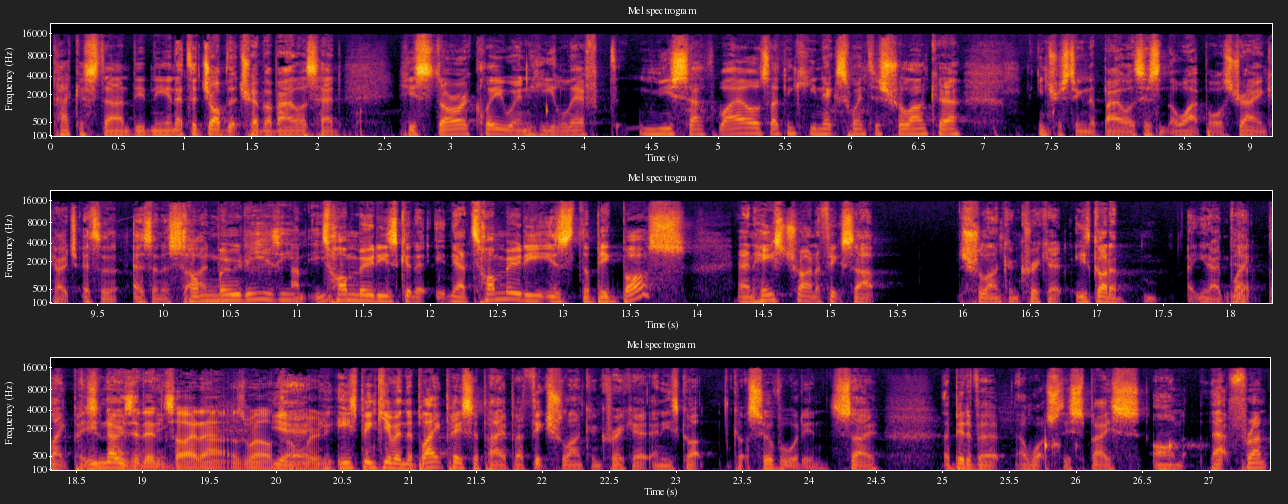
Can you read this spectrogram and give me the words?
Pakistan, didn't he? And it's a job that Trevor Bayliss had historically when he left New South Wales. I think he next went to Sri Lanka. Interesting that Bayliss isn't the white ball Australian coach. As, a, as an aside, Tom But, Moody, is he- um, he- Tom Moody's going to now. Tom Moody is the big boss, and he's trying to fix up Sri Lankan cricket. He's got a you know blank blank piece. he knows it inside out as well. Tom Yeah, Moody. he's been given the blank piece of paper, fix Sri Lankan cricket, and he's got, got Silverwood in. So a bit of a, a watch this space on that front.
